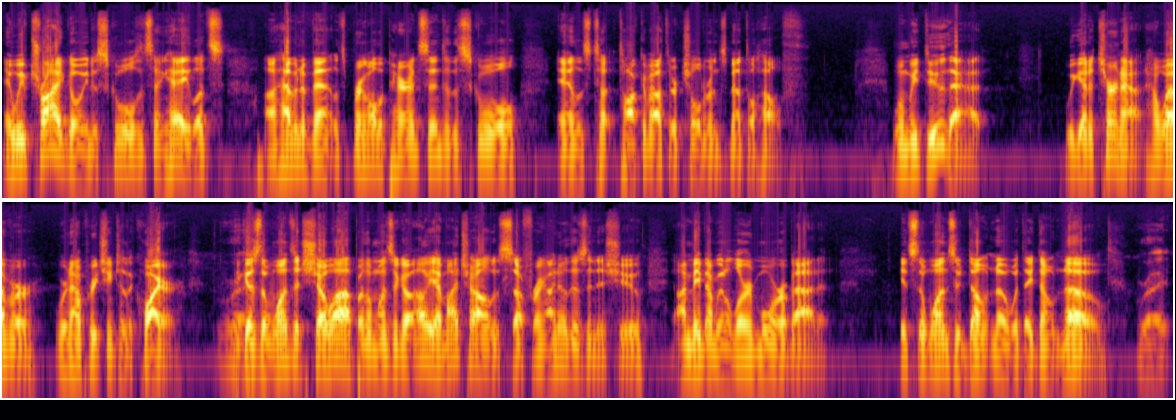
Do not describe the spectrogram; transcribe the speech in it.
And we've tried going to schools and saying, hey, let's uh, have an event. Let's bring all the parents into the school and let's t- talk about their children's mental health. When we do that, we get a turnout. However, we're now preaching to the choir. Right. Because the ones that show up are the ones that go, oh, yeah, my child is suffering. I know there's an issue. I, maybe I'm going to learn more about it. It's the ones who don't know what they don't know Right.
